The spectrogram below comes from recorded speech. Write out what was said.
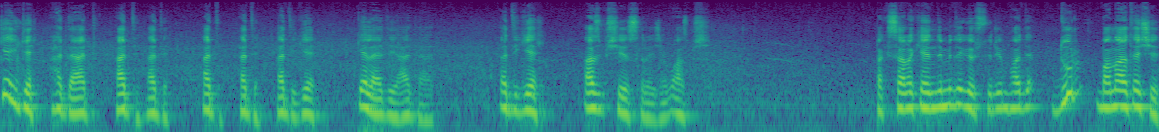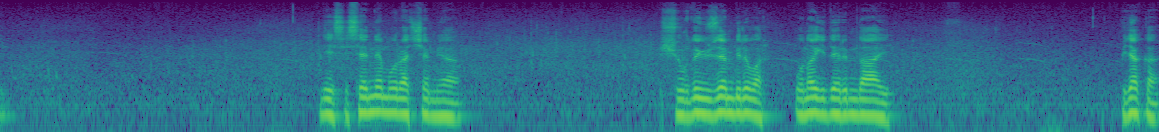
Gel gel. Hadi hadi. Hadi hadi. Hadi hadi. Hadi gel. Gel hadi hadi hadi. Hadi gel. Az bir şey ısıracağım. Az bir şey. Bak sana kendimi de göstereyim. Hadi dur bana ateş et. Neyse seninle mi uğraşacağım ya? Şurada yüzen biri var. Ona giderim daha iyi. Bir dakika.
